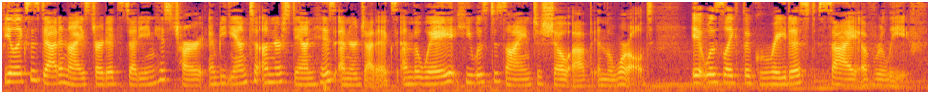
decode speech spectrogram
Felix's dad and I started studying his chart and began to understand his energetics and the way he was designed to show up in the world. It was like the greatest sigh of relief.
